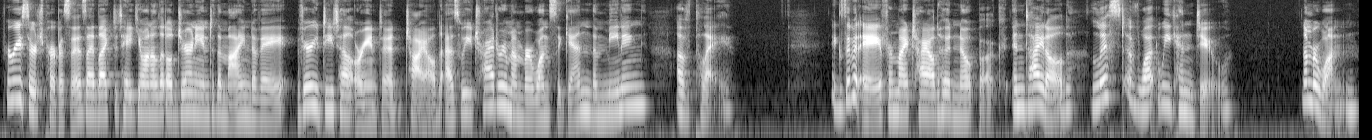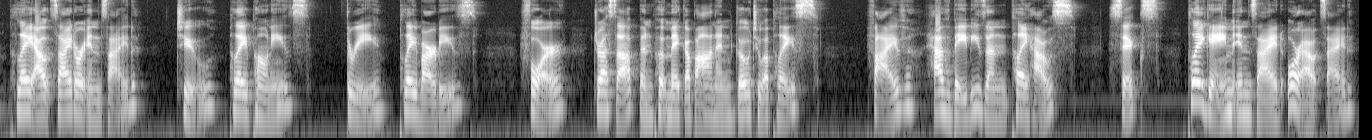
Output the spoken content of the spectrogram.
For research purposes, I'd like to take you on a little journey into the mind of a very detail oriented child as we try to remember once again the meaning of play. Exhibit A from my childhood notebook, entitled List of What We Can Do. Number 1. Play outside or inside. 2. Play ponies. 3. Play Barbies. 4. Dress up and put makeup on and go to a place. 5. Have babies and play house. 6. Play game inside or outside.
